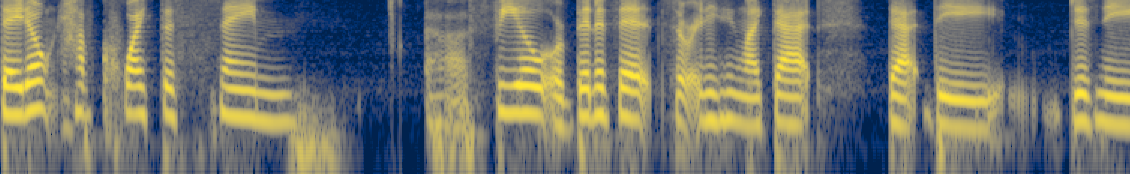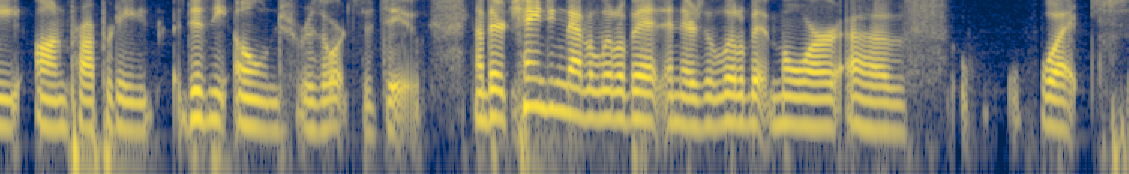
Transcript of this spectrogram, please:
they don't have quite the same uh, feel or benefits or anything like that that the Disney on property, Disney owned resorts to do. Now they're changing that a little bit, and there's a little bit more of what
